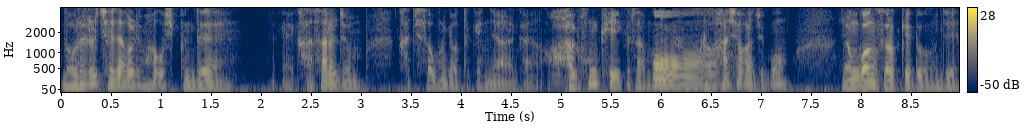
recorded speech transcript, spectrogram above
노래를 제작을 좀 하고 싶은데 예, 가사를 좀 같이 써보는 게 어떻겠냐. 그러니까 아, 홍쾌히 그 사람 어. 하셔가지고 영광스럽게도 이제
